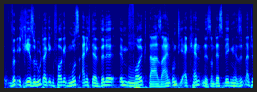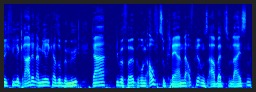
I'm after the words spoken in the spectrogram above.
wirklich resolut dagegen vorgeht, muss eigentlich der Wille im Volk da sein und die Erkenntnis. Und deswegen sind natürlich viele gerade in Amerika so bemüht, da die Bevölkerung aufzuklären, eine Aufklärungsarbeit zu leisten,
